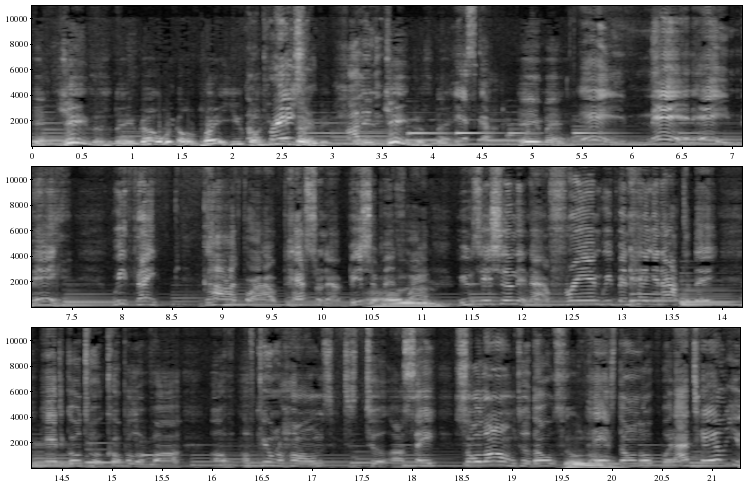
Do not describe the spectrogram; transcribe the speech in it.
In Jesus' name, God, we're going to praise you because you deserve it. Hallelujah. In Jesus' name. Yes, God. Amen. Amen. Amen. We thank God for our pastor and our bishop and for our musician and our friend. We've been hanging out today. Had to go to a couple of uh, of, of funeral homes to, to uh, say so long to those So who long. passed on over. But I tell you,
